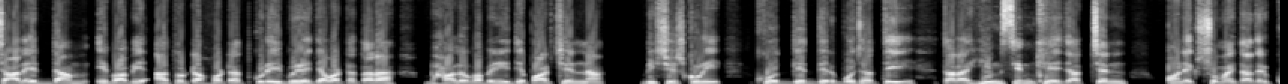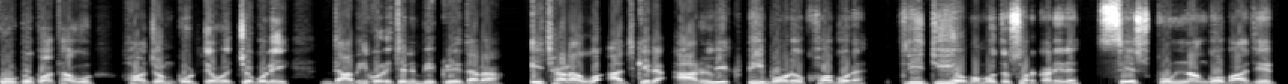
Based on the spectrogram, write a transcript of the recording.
চালের দাম এভাবে এতটা হঠাৎ করে বেড়ে যাওয়াটা তারা ভালোভাবে নিতে পারছেন না। বিশেষ করে খদ্দেরদের বোঝাতেই তারা হিমশিম খেয়ে যাচ্ছেন। অনেক সময় তাদের কটু কথাও হজম করতে হচ্ছে বলে দাবি করেছেন বিক্রেতারা। এছাড়াও আজকের আরও একটি বড় খবর, তৃতীয় মমতা সরকারের শেষ পূর্ণাঙ্গ বাজেট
